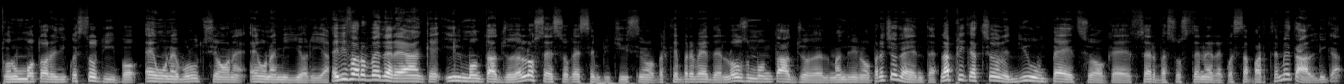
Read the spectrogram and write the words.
con un motore di questo tipo è un'evoluzione, è una miglioria. E vi farò vedere anche il montaggio dello stesso che è semplicissimo perché prevede lo smontaggio del mandrino precedente, l'applicazione di un pezzo che serve a sostenere questa parte metallica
